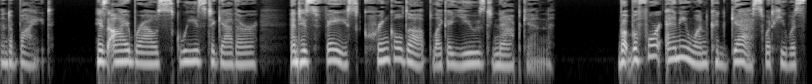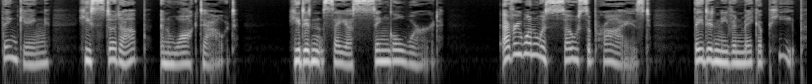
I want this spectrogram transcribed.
and a bite. His eyebrows squeezed together and his face crinkled up like a used napkin. But before anyone could guess what he was thinking, he stood up and walked out. He didn't say a single word. Everyone was so surprised. They didn't even make a peep.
